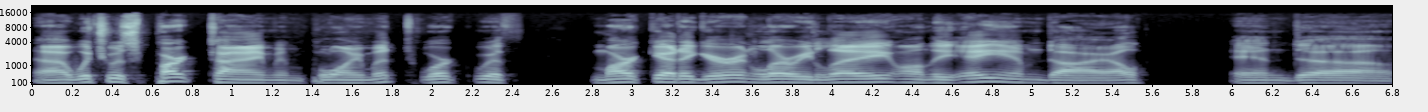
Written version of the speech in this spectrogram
uh, which was part time employment, worked with Mark Ediger and Larry Lay on the AM dial, and uh,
